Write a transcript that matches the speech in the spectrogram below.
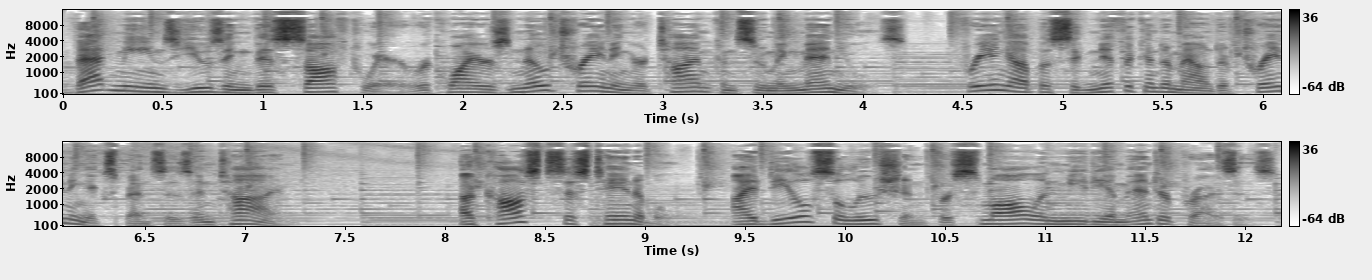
That means using this software requires no training or time-consuming manuals freeing up a significant amount of training expenses and time. A cost-sustainable, ideal solution for small and medium enterprises,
